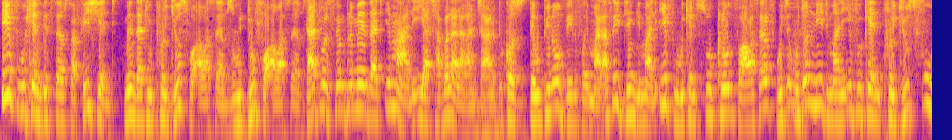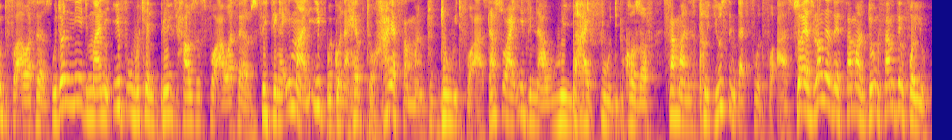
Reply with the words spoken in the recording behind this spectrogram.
if we can be self-sufficient, mean that we produce for ourselves, we do for ourselves. That will simply mean that imali iyachabalala kanjalo because there will be no value for imali. Asiyidingi imali if we can sew clothes for ourselves. We, we don't need money if we can produce food for ourselves. We don't need money if we can build houses for ourselves. Sidinga imali if we're gonna have to hire someone to do it for us. That's why even now we buy food because of someone is producing that food for us. So as long as there's someone doing something for you,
